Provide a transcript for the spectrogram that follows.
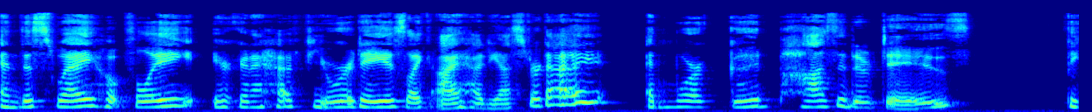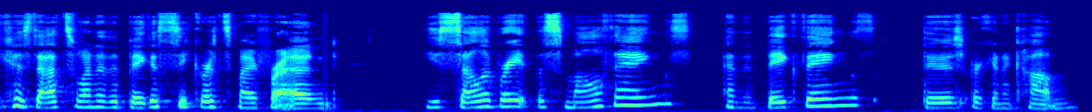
And this way, hopefully, you're going to have fewer days like I had yesterday and more good, positive days. Because that's one of the biggest secrets, my friend. You celebrate the small things and the big things, those are going to come.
